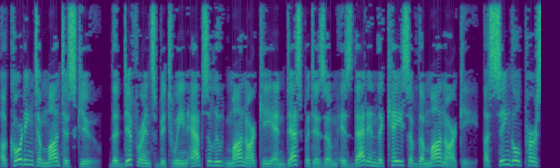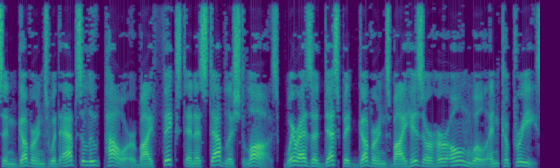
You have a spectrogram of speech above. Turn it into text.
According to Montesquieu, the difference between absolute monarchy and despotism is that in the case of the monarchy, a single person governs with absolute power by fixed and established laws, whereas a despot governs by his or her own will and caprice.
